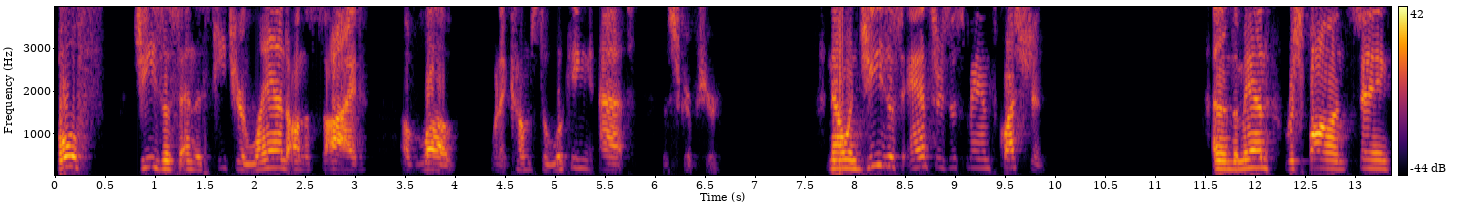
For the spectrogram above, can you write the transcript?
Both Jesus and this teacher land on the side of love when it comes to looking at the scripture. Now, when Jesus answers this man's question, and then the man responds saying,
